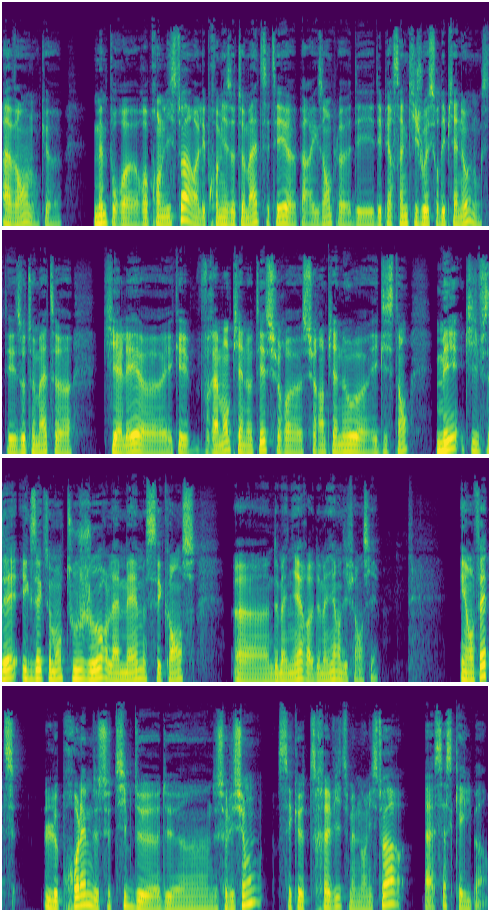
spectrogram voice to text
avant. Donc, même pour reprendre l'histoire, les premiers automates, c'était par exemple des, des, personnes qui jouaient sur des pianos, donc c'était des automates qui allait et qui vraiment pianoté sur, sur un piano existant, mais qui faisait exactement toujours la même séquence de, manière, de manière indifférenciée. Et en fait, le problème de ce type de, de, solution, c'est que très vite, même dans l'histoire, bah, ça scale pas.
